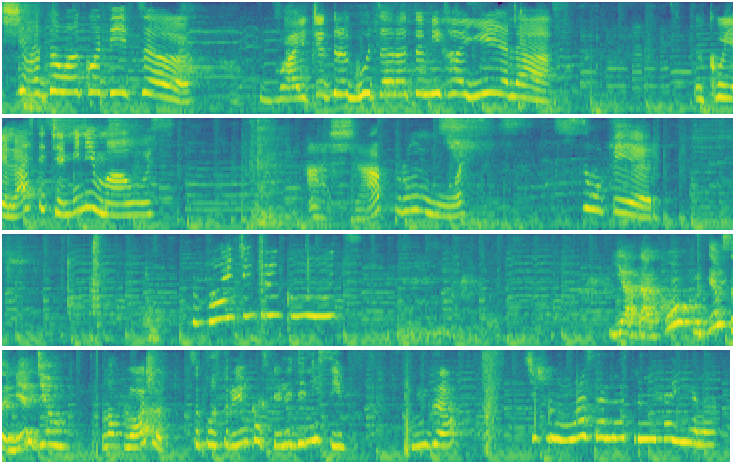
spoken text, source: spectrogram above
Și a doua codiță! Vai, ce drăguț arată Mihaela! Cu elastice Minnie Mouse. Așa frumos! Super! Vai, ce drăguț! Iată, acum putem să mergem la plajă, să construim castele de nisip. Da. Ce frumoasă a noastră Mihaela!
